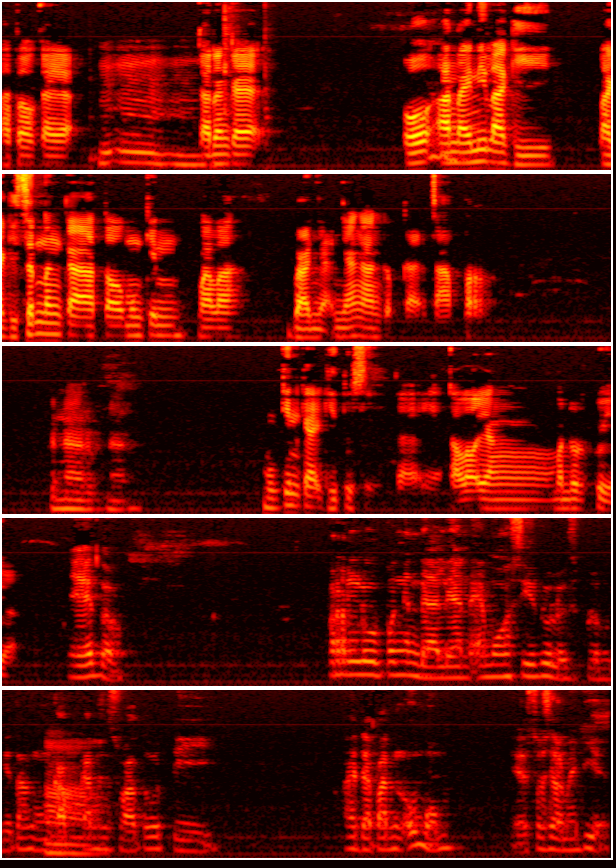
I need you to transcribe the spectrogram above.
Atau kayak Mm-mm. kadang kayak oh anak ini lagi lagi seneng kah? Atau mungkin malah banyaknya nganggep kayak caper benar benar. Mungkin kayak gitu sih kayaknya. Kalau yang menurutku ya. Ya itu. Perlu pengendalian emosi dulu sebelum kita mengungkapkan Ah. sesuatu di hadapan umum ya sosial media.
